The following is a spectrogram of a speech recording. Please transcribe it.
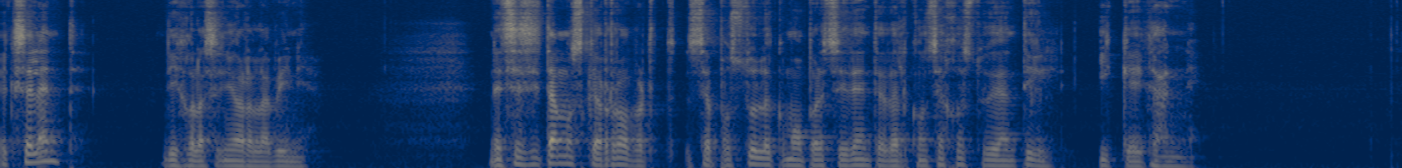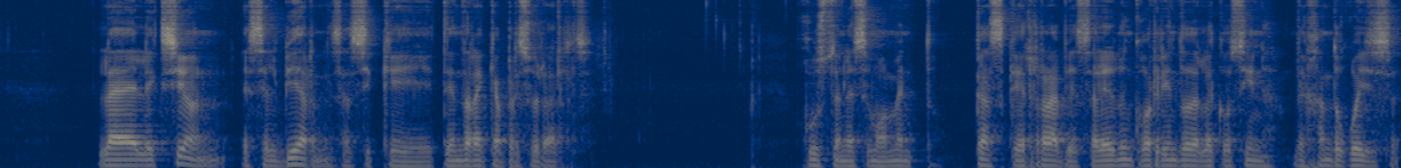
Excelente, dijo la señora Lavinia. Necesitamos que Robert se postule como presidente del Consejo Estudiantil y que gane. La elección es el viernes, así que tendrán que apresurarse. Justo en ese momento, Casca y Rabia salieron corriendo de la cocina, dejando huellas,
